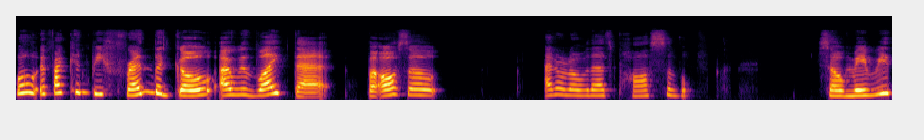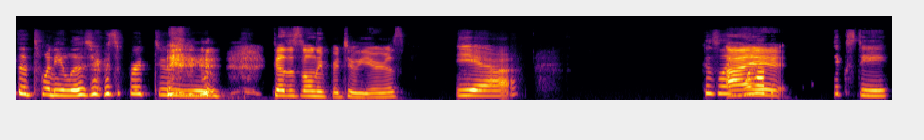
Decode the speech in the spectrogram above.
well, if I can befriend the goat, I would like that. But also, I don't know if that's possible. So maybe the 20 lizards for two years. Because it's only for two years. Yeah. Because, like, I 60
